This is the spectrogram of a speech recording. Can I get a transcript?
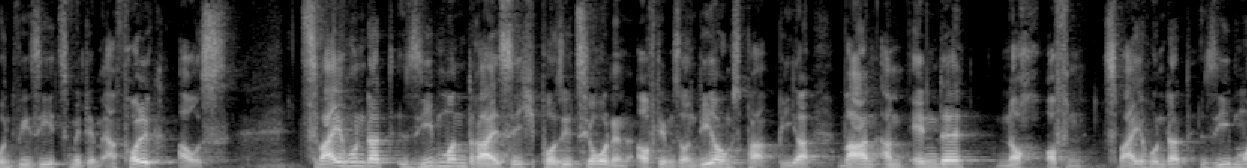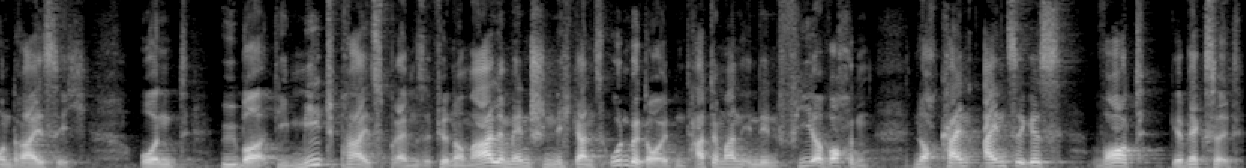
Und wie sieht es mit dem Erfolg aus? 237 Positionen auf dem Sondierungspapier waren am Ende noch offen. 237. Und über die Mietpreisbremse für normale Menschen nicht ganz unbedeutend hatte man in den vier Wochen noch kein einziges Wort gewechselt.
